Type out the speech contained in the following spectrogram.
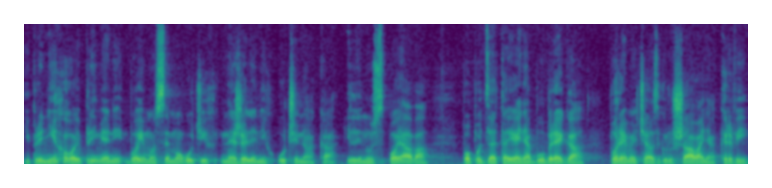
i pri njihovoj primjeni bojimo se mogućih neželjenih učinaka ili nuspojava poput zatajenja bubrega, poremećaja zgrušavanja krvi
